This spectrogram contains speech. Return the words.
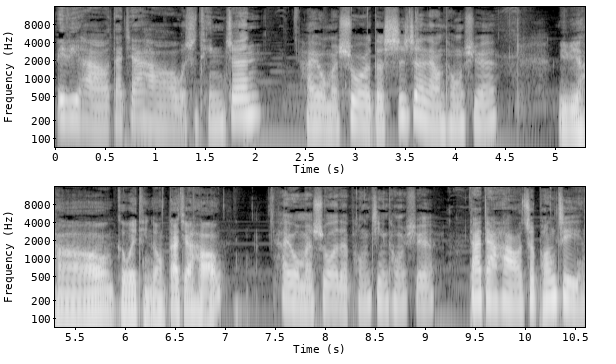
，Vivi 好，大家好，我是婷珍。还有我们硕二的施正良同学，Vivi 好，各位听众大家好。还有我们硕二的彭景同学。大家好，我是彭景。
